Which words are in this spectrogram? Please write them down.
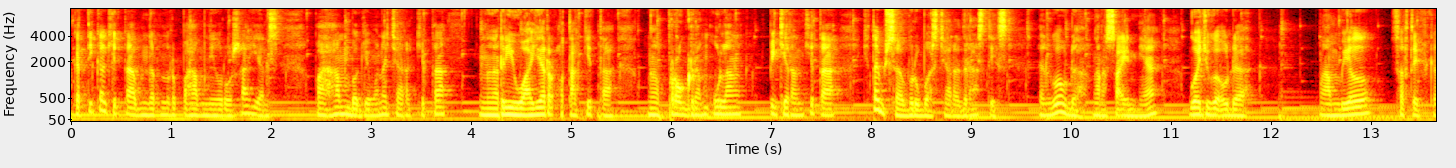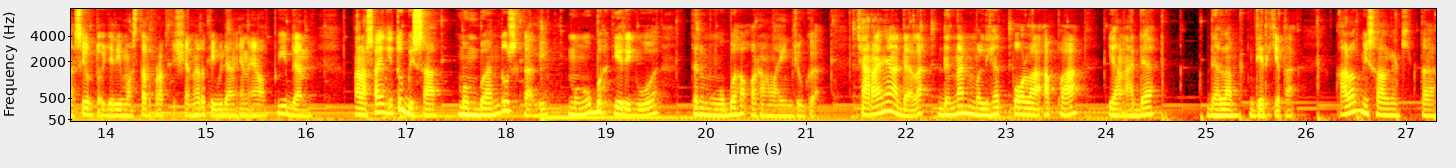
ketika kita benar-benar paham neuroscience, paham bagaimana cara kita nge-rewire otak kita, nge-program ulang pikiran kita, kita bisa berubah secara drastis. Dan gue udah ngerasainnya, gue juga udah ngambil sertifikasi untuk jadi master practitioner di bidang NLP dan ngerasain itu bisa membantu sekali mengubah diri gue dan mengubah orang lain juga. Caranya adalah dengan melihat pola apa yang ada dalam diri kita. Kalau misalnya kita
